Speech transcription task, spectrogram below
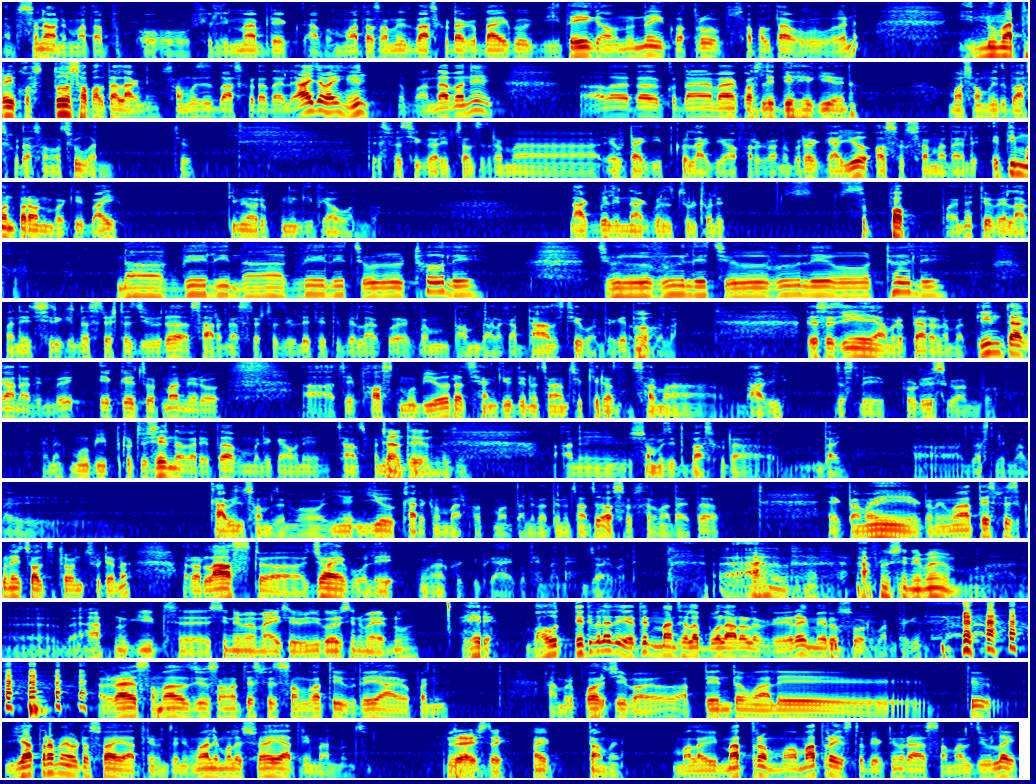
अब सुनाउने म त ओहो फिल्ममा ब्रेक अब म त समीर बास्कोटाको दाईको गीतै गाउनु नै कत्रो सफलता हो होइन? हिँड्नु मात्रै कस्तो सफलता लाग्ने? समुजित बास्कोटा दाईले आइज भाइ हिँड। भन्दा पनि अब यता दायाँ बायाँ कसले देख्यो कि होइन? म समुजित बास्कोटासँग छु भन्ने। त्यो। त्यसपछि गरिब चलचित्रमा एउटा गीतको लागि अफर गर्नु पऱ्यो गाइयो अशोक शर्मा दाईले यति मन पराउनु भयो कि भाइ? तिमी अरू पनि गीत गाऊ भन्नुभयो। नागबेली नागबेली चुल्ठोले सुप्पप होइन त्यो बेलाको। नागबेली नागबेली चुल्ठोले चुलबुले चुलबुले ओठोले। भने श्रीकृष्ण श्रेष्ठज्यू र सारङ्गा श्रेष्ठज्यूले त्यति बेलाको एकदम धमधडका डान्स थियो भन्थ्यो क्या त्यो अँ। बेला। त्यसपछि यहीँ हाम्रो प्यारोलामा तिनवटा गाना दिनुभयो। एकैचोटमा मेरो चाहिँ फर्स्ट मुभी हो र थ्याङ्क यू दिन चाहन्छु किरण शर्मा भावी जसले प्रड्युस गर्नुभयो। होइन मुभी प्रड्युसै नगरे त अब मैले गाउने चान्स पनि। अनि समुजित बास्कोटा दाई जसले मलाई काबिल सम्झनु भयो। यहाँ यो कार्यक्रम मार्फत म धन्यवाद दिन चाहन्छु। अशोक शर्मा दाई त एकदमै एकदमै उहाँ त्यसपछि कुनै चलचित्र पनि छुटेन र लास्ट जय भोले उहाँको गीत गाएको थिएँ मैले जय भोले। आफ्नो सिनेमा आफ्नो गीत सिनेमामा आइसकेपछि गएर सिनेमा हेर्नु? हेरेँ। बहुत त्यति बेला त हेर्थेँ नि मान्छेलाई बोलाएर हेर मेरो स्वर भन्थ्यो कि। राय समालज्यूसँग त्यसपछि सङ्गति हुँदै आयो पनि। हाम्रो परिचय भयो। अत्यन्त उहाँले त्यो यात्रामा एउटा सहयात्री हुन्छ नि उहाँले मलाई सहयात्री मान्नुहुन्छ। एकदमै। मलाई मात्र म मात्र यस्तो व्यक्ति हुँ राज समालज्यूलाई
